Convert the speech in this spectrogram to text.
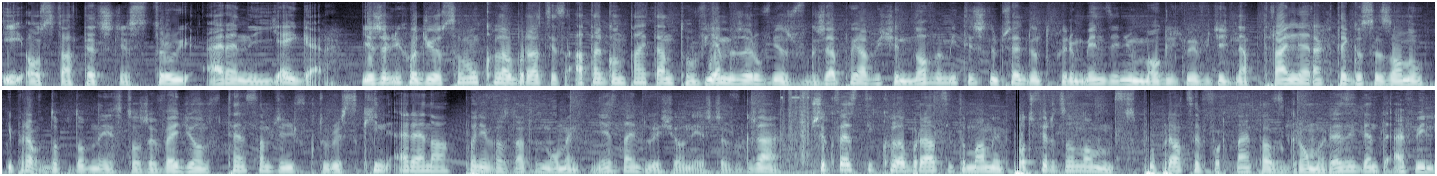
i ostatecznie strój Eren Jaeger. Siregar Jeżeli chodzi o samą kolaborację z Attack on Titan, to wiemy, że również w grze pojawi się nowy mityczny przedmiot, który m.in. mogliśmy widzieć na trailerach tego sezonu i prawdopodobne jest to, że wejdzie on w ten sam dzień, w który skin Arena, ponieważ na ten moment nie znajduje się on jeszcze w grze. Przy kwestii kolaboracji to mamy potwierdzoną współpracę Fortnite'a z grą Resident Evil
